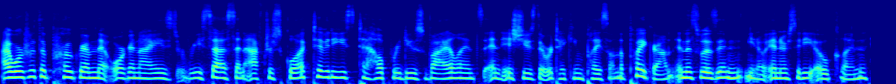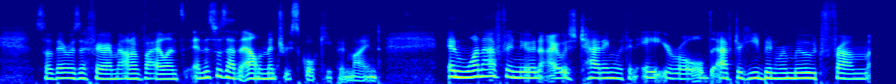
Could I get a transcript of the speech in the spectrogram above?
I worked with a program that organized recess and after school activities to help reduce violence and issues that were taking place on the playground. And this was in, you know, inner city Oakland. So there was a fair amount of violence. And this was at an elementary school, keep in mind. And one afternoon, I was chatting with an eight year old after he'd been removed from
